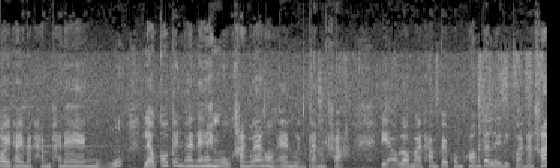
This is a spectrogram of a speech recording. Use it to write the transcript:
ลอยไทยมาทำพะแนงหมู แล้วก็เป็นพะแนงหมูครั้งแรกของแอนเหมือนกันค่ะ เดี๋ยวเรามาทำไปพร้อม ๆ กันเลยดีกว่านะคะ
